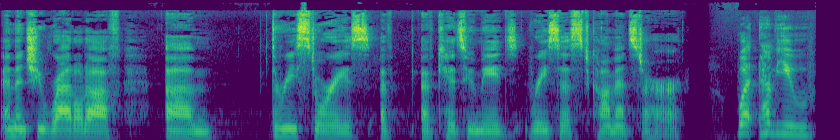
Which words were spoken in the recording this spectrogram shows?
And then she rattled off um, three stories of of kids who made racist comments to her. What have you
